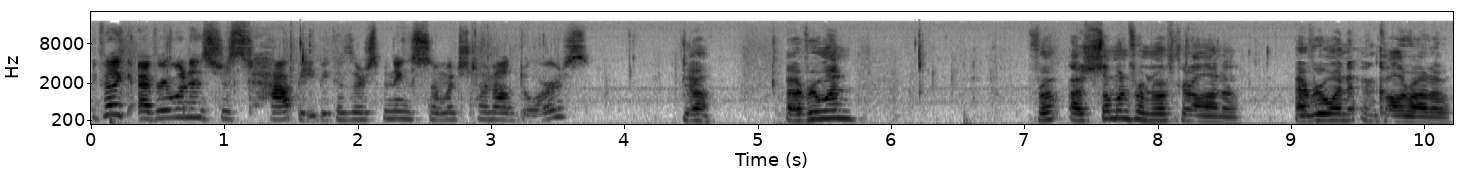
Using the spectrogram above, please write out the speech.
I feel like everyone is just happy because they're spending so much time outdoors. yeah. Everyone, from as someone from North Carolina, everyone in Colorado,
